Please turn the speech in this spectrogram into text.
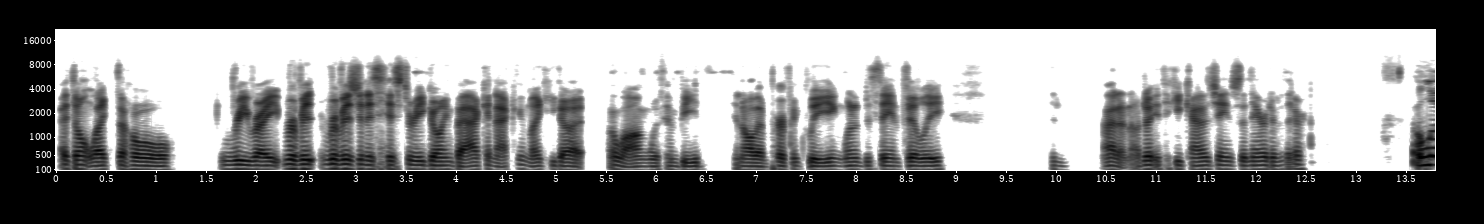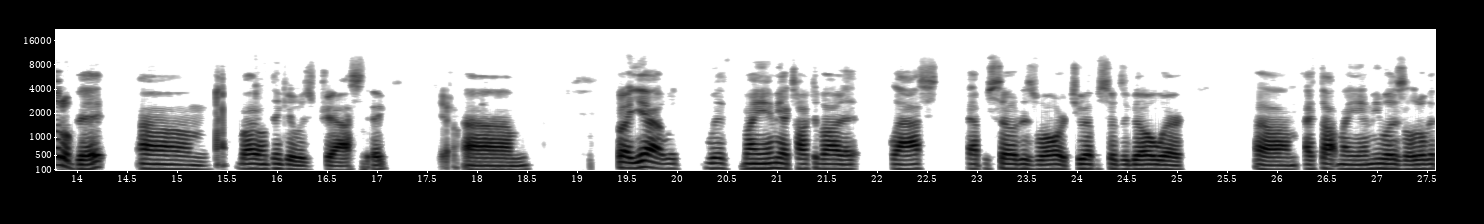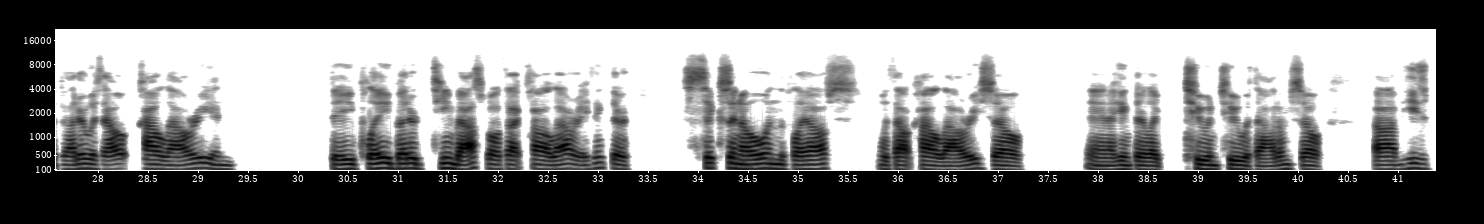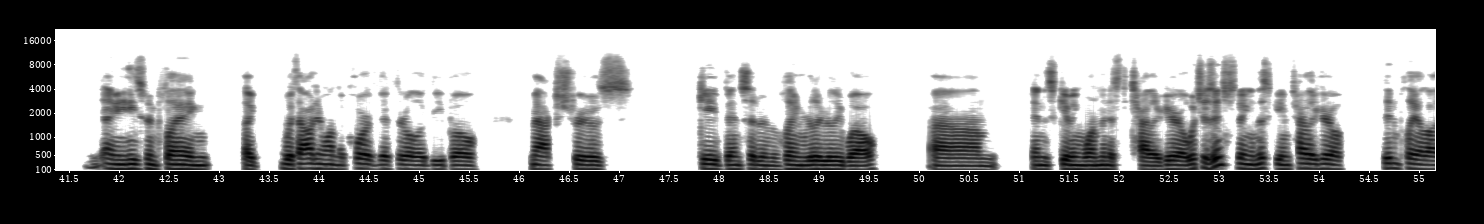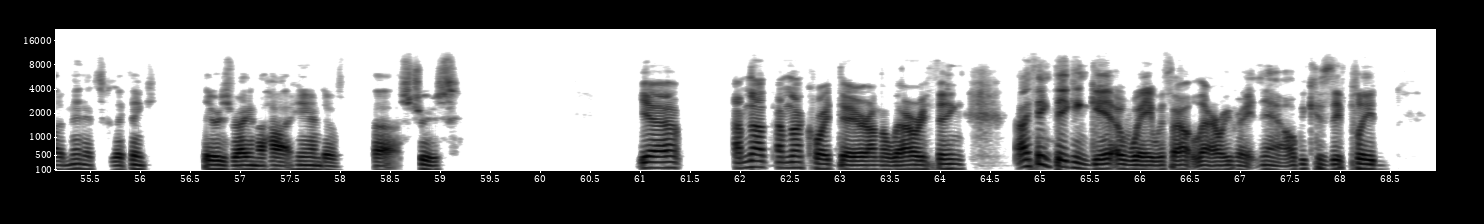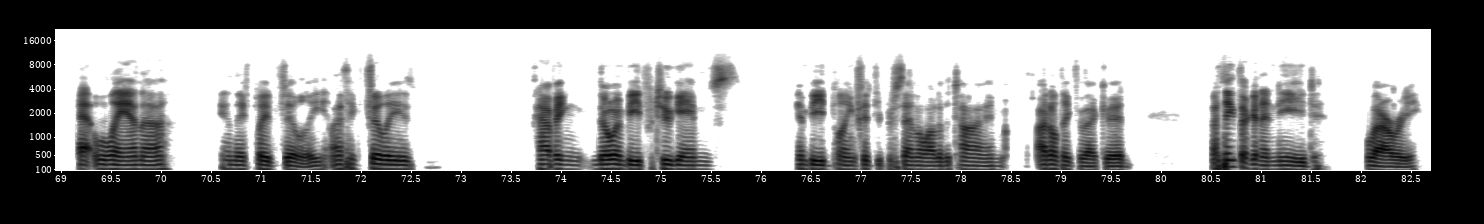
I don't like the whole rewrite revi- revisionist history going back and acting like he got along with Embiid and all that perfectly and wanted to stay in Philly. And I don't know. Don't you think he kind of changed the narrative there? A little bit, um, but I don't think it was drastic. Yeah. Um, but yeah, with with Miami, I talked about it last episode as well, or two episodes ago, where um, I thought Miami was a little bit better without Kyle Lowry, and they played better team basketball without Kyle Lowry. I think they're six and zero in the playoffs without Kyle Lowry. So, and I think they're like two and two without him. So, um, he's, I mean, he's been playing without him on the court. Victor Oladipo, Max Strus, Gabe Vincent have been playing really, really well. Um, and it's giving more minutes to Tyler Herro, which is interesting in this game. Tyler Herro didn't play a lot of minutes because I think they were just riding the hot hand of uh. Yeah, I'm not. I'm not quite there on the Lowry thing. I think they can get away without Lowry right now because they've played Atlanta and they've played Philly, and I think Philly is having no Embiid for two games. Embiid playing 50% a lot of the time. I don't think they're that good. I think they're going to need Lowry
